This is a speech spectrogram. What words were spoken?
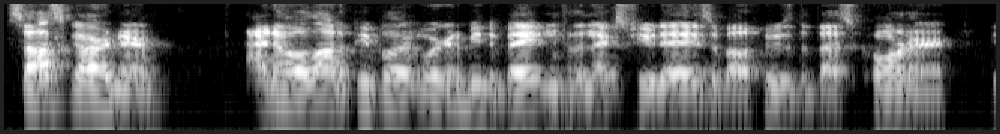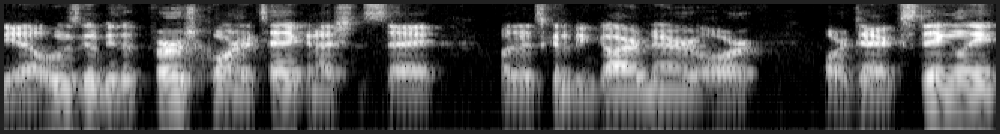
Sauce Gardner. I know a lot of people are. We're going to be debating for the next few days about who's the best corner. You know, who's going to be the first corner taken, I should say whether it's going to be Gardner or or Derek Stingley.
